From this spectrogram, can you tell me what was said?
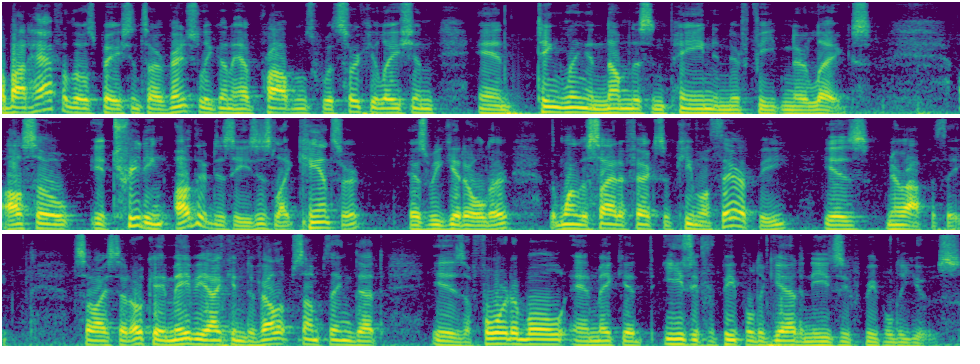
About half of those patients are eventually going to have problems with circulation and tingling and numbness and pain in their feet and their legs. Also, it treating other diseases like cancer as we get older, one of the side effects of chemotherapy is neuropathy. So I said, okay, maybe I can develop something that is affordable and make it easy for people to get and easy for people to use.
